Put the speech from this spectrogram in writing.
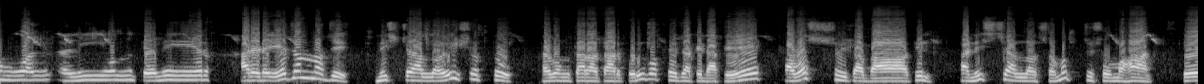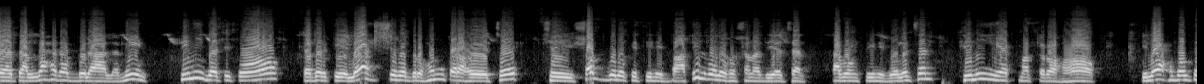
هو العلي الكبير আর এটা এজন্য যে নিশ্চয় আল্লাহই সত্য এবং তারা তার পরিবর্তে যাকে ডাকে অবশ্যই তা বাতিল আর নিশ্চয় আল্লাহ সমুচ্চ মহান এ আল্লাহ রাব্বুল আলামিন তিনি ব্যতীত তাদেরকে ইলাহ হিসেবে গ্রহণ করা হয়েছে সেই সবগুলোকে তিনি বাতিল বলে ঘোষণা দিয়েছেন এবং তিনি বলেছেন তিনি একমাত্র হক। ইলাহ বলতে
